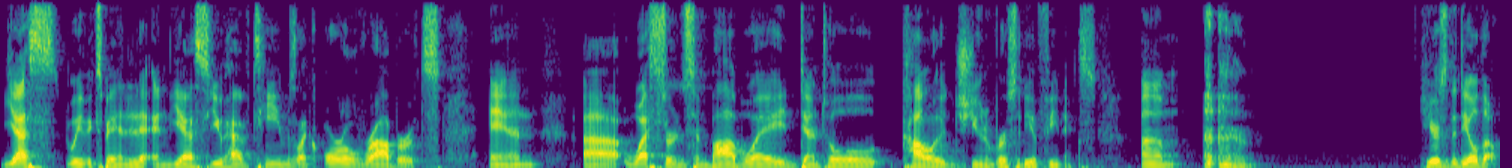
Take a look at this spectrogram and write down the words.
Yes, we've expanded it, and yes, you have teams like Oral Roberts and uh, Western Zimbabwe Dental College, University of Phoenix. Um, here's the deal, though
